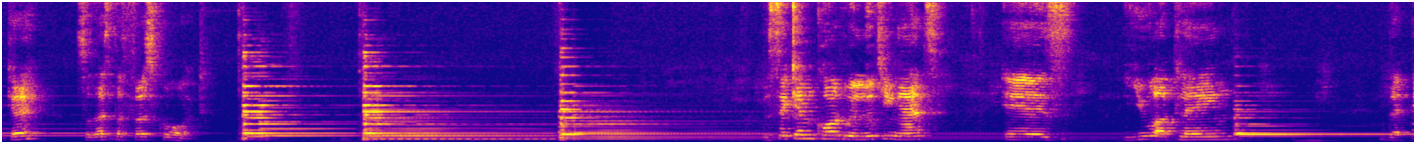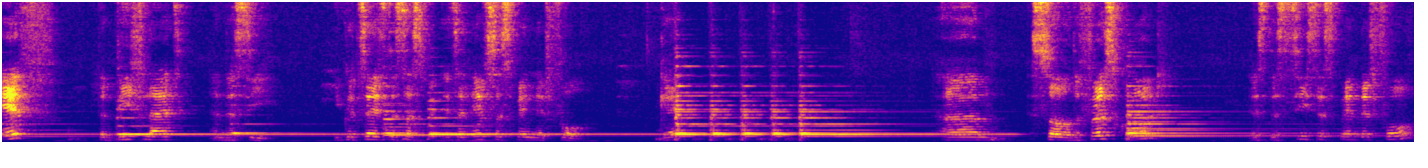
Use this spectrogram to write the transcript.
Okay, so that's the first chord. The second chord we're looking at is you are playing the F, the B flat, and the C. You could say it's, the it's an F suspended 4. Okay? Um, so the first chord is the C suspended 4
